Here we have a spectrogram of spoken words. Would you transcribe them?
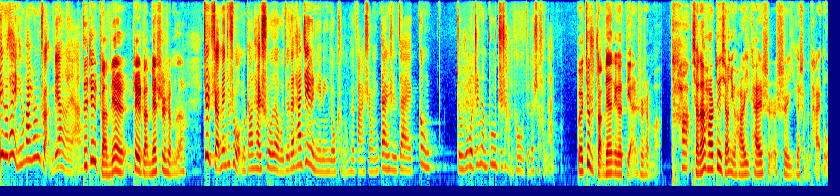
那时候他已经发生转变了呀。对这个转变，这个转变是什么呢？这转变就是我们刚才说的，我觉得他这个年龄有可能会发生，但是在更就如果真正步入职场以后，我觉得是很难的。不是，就是转变这个点是什么？他小男孩对小女孩一开始是一个什么态度？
